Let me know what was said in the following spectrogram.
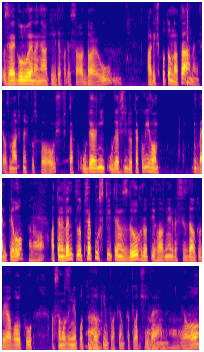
zreguluje na nějakých 90 barů. A když potom natáhneš a zmáčkneš tu spoušť, tak úderník udeří do takového ventilu ano. a ten ventil přepustí ten vzduch do té hlavně, kde si zdal tu diabolku a samozřejmě pod tím Ano. velkým tlakem to tlačí Ano, ven. ano. Jo?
